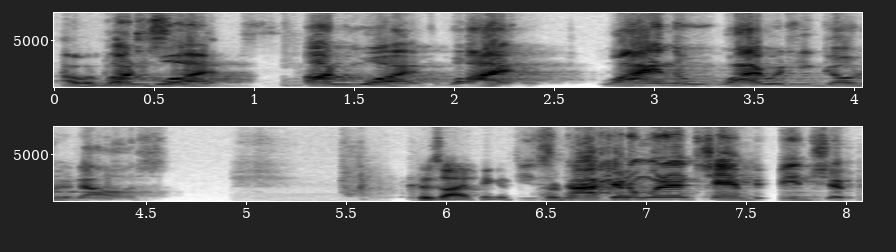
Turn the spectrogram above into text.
I would love On to see what? On what? Why? Why in the? Why would he go to Dallas? Because I think it's He's not going to win a championship.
